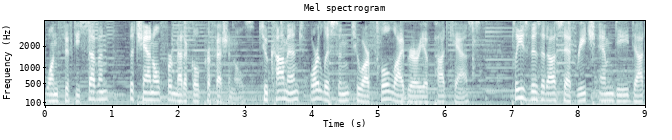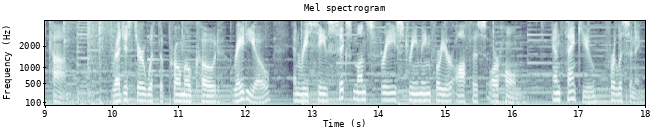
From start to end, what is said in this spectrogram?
157 the channel for medical professionals. To comment or listen to our full library of podcasts, please visit us at ReachMD.com. Register with the promo code RADIO and receive six months free streaming for your office or home. And thank you for listening.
